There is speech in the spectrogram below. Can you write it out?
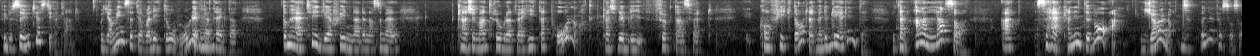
hur det såg ut i Östergötland. Och jag minns att jag var lite orolig för jag tänkte att de här tydliga skillnaderna som är kanske man tror att vi har hittat på något. Kanske det blir fruktansvärt konfliktartat, men det blev det inte. Utan alla sa att så här kan det inte vara. Gör något. Ungefär så.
